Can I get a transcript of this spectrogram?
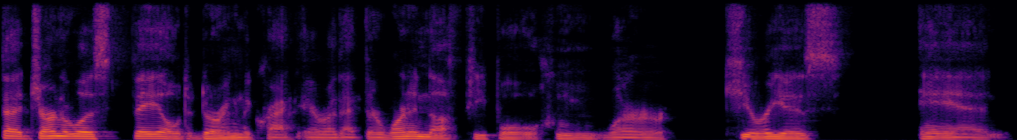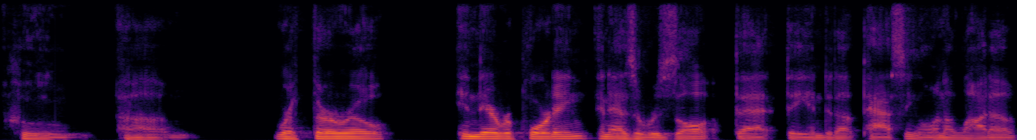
that journalists failed during the crack era, that there weren't enough people who were curious and who um, were thorough in their reporting, and as a result, that they ended up passing on a lot of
